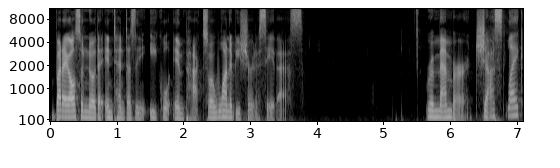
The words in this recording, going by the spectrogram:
But I also know that intent doesn't equal impact. So I want to be sure to say this. Remember, just like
